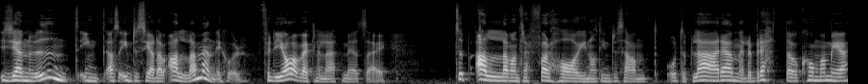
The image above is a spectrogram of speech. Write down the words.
genuint in, alltså, intresserad av alla människor. För det jag har verkligen lärt mig att så här, typ alla man träffar har ju något intressant att typ lära en eller berätta och komma med.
